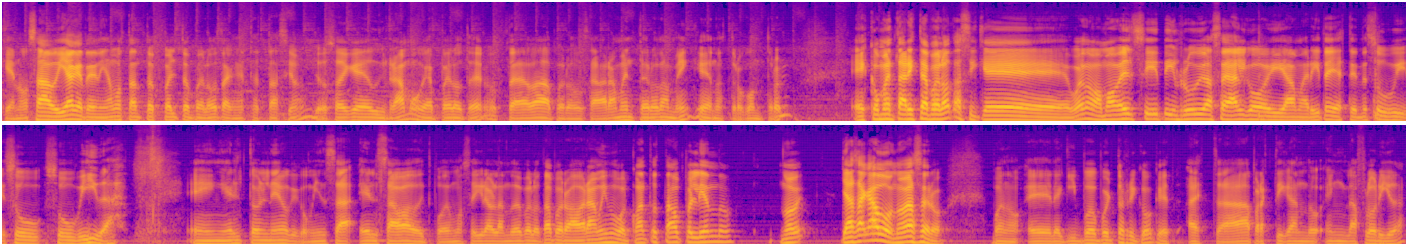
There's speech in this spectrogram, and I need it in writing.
que no sabía que teníamos tanto experto de pelota en esta estación. Yo sé que Edwin Ramos, que es pelotero, estaba, pero ahora me entero también que nuestro control es comentarista de pelota, así que bueno, vamos a ver si Tim Rubio hace algo y amerita y extiende su, su, vida en el torneo que comienza el sábado y podemos seguir hablando de pelota, pero ahora mismo, ¿por cuánto estamos perdiendo? ¿Nueve? Ya se acabó, 9 a 0. Bueno, el equipo de Puerto Rico que está practicando en la Florida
